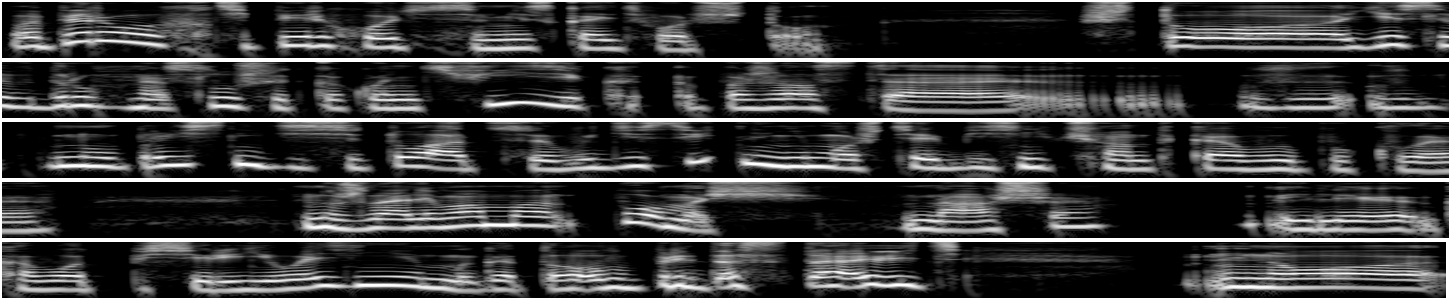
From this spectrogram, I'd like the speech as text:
Во-первых, теперь хочется мне сказать вот что что если вдруг нас слушает какой-нибудь физик, пожалуйста, ну, проясните ситуацию. Вы действительно не можете объяснить, почему она такая выпуклая? Нужна ли вам помощь наша или кого-то посерьезнее? Мы готовы предоставить. Но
